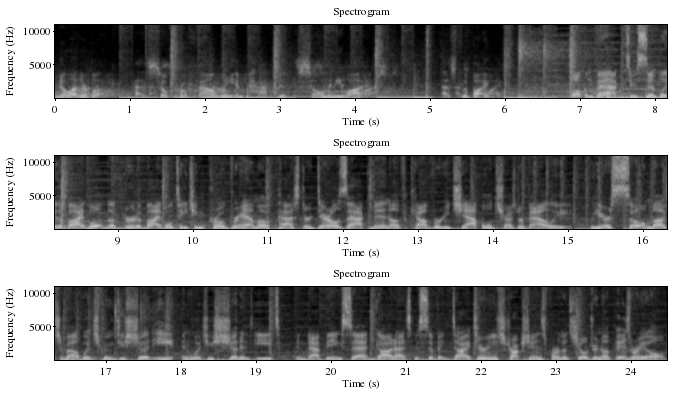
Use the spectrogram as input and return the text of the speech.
No other book has so profoundly impacted so many lives as the Bible. Welcome back to Simply the Bible, the Through the Bible teaching program of Pastor Daryl Zachman of Calvary Chapel, Treasure Valley. We hear so much about which foods you should eat and which you shouldn't eat, and that being said, God had specific dietary instructions for the children of Israel.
